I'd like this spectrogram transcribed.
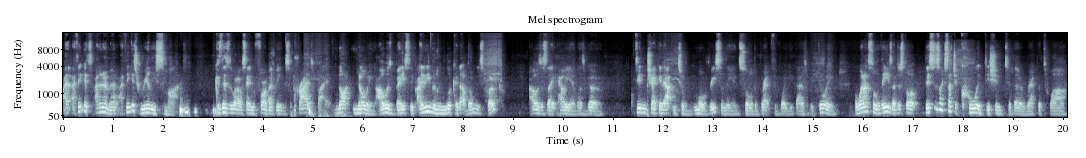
I, I, think it's, I don't know, man. I think it's really smart because this is what I was saying before about being surprised by it, not knowing. I was basic, I didn't even look it up when we spoke. I was just like, hell yeah, let's go. Didn't check it out until more recently and saw the breadth of what you guys were doing. But when I saw these, I just thought this is like such a cool addition to the repertoire.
